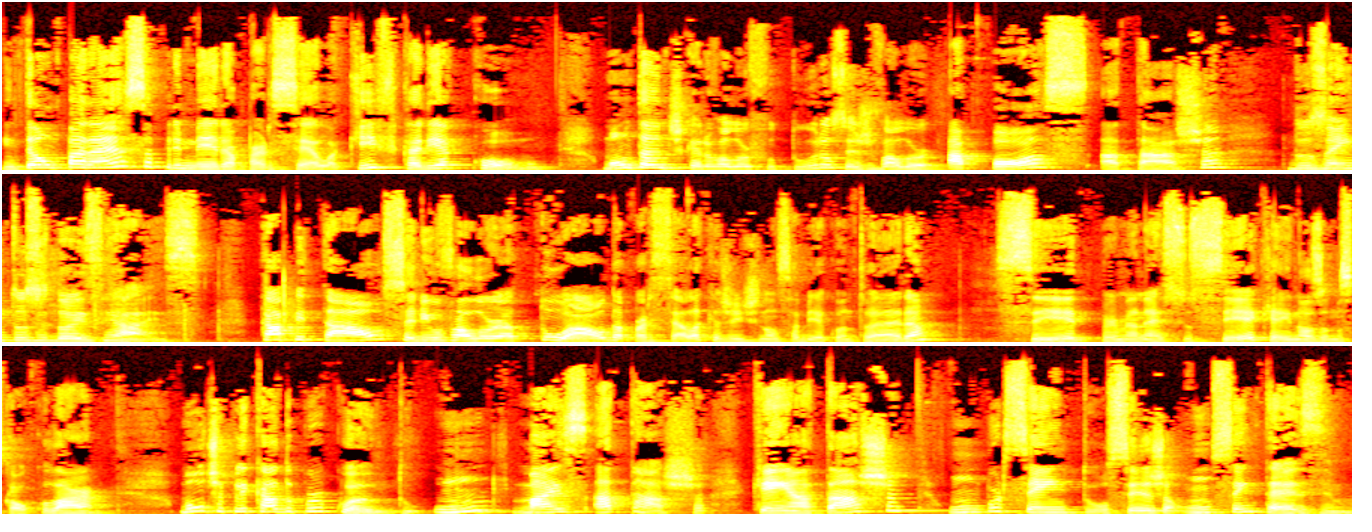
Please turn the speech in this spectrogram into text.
Então, para essa primeira parcela aqui, ficaria como? Montante, que era o valor futuro, ou seja, o valor após a taxa, 202. Reais. Capital seria o valor atual da parcela, que a gente não sabia quanto era. C, permanece o C, que aí nós vamos calcular. Multiplicado por quanto? 1 mais a taxa. Quem é a taxa? 1%, ou seja, um centésimo.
